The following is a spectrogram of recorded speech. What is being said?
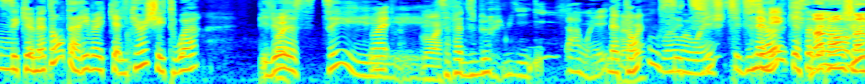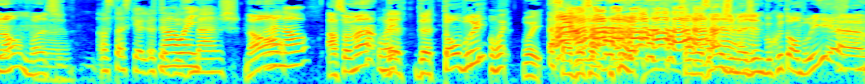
C'est que, mettons, t'arrives avec quelqu'un chez toi, puis là, Ouais. tu sais, Ouais. Ça fait du bruit. Ah oui. Mettons, Ben c'est Ouais, dynamique. que ça Non, non, non, non, moi, Euh, Ah, c'est parce que là, t'as Ah des images. non. Ah non. En ce moment, de, de ton bruit? Oui. Oui, 100%. 100%, j'imagine beaucoup ton bruit. euh,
